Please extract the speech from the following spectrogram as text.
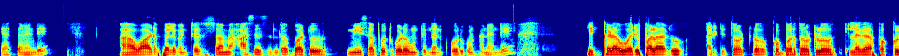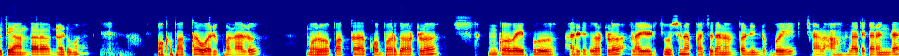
చేస్తానండి. ఆ వాడపల్లి వెంకటేశ్వర స్వామి ఆశీస్సులతో పాటు మీ సపోర్ట్ కూడా ఉంటుందని కోరుకుంటున్నానండి. ఇక్కడ వరి పొలాలు అరటి తోటలు కొబ్బరి తోటలు ఇలాగ ప్రకృతి అందాల నడుమ ఒక పక్క వరి పొలాలు మరో పక్క కొబ్బరి తోటలు ఇంకోవైపు అరటి తోటలు అలా ఎటు చూసిన పచ్చదనంతో నిండిపోయి చాలా ఆహ్లాదకరంగా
